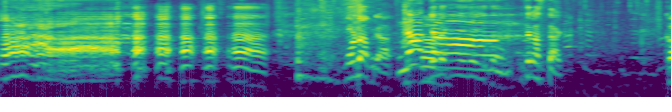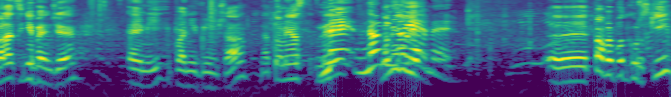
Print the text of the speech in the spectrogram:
No dobra. No tak to... Nie, nie, nie. Teraz tak. Kolacji nie będzie. Emi i pani Wincza. Natomiast my, My nominujemy. E, Paweł Podgórski.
